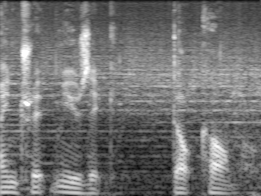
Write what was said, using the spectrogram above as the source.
mindtripmusic.com.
